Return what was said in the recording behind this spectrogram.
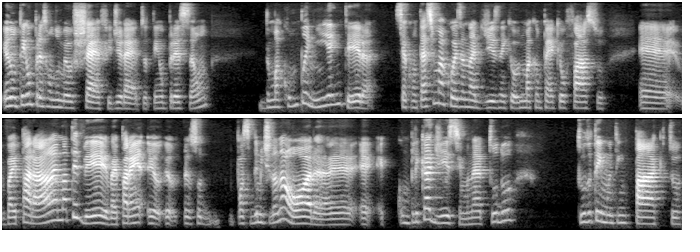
Eu não tenho pressão do meu chefe direto, eu tenho pressão de uma companhia inteira. Se acontece uma coisa na Disney, que eu, numa campanha que eu faço, é, vai parar na TV, vai parar. Eu, eu, eu sou, posso ser demitida na hora. É, é, é complicadíssimo, né? Tudo, tudo tem muito impacto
